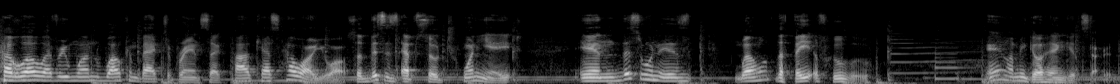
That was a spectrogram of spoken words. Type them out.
Hello, everyone. Welcome back to Brand Sec Podcast. How are you all? So, this is episode 28, and this one is, well, the fate of Hulu. And let me go ahead and get started.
